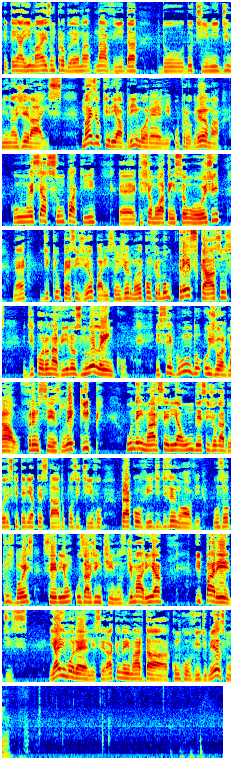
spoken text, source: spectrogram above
que tem aí mais um problema na vida do, do time de Minas Gerais. Mas eu queria abrir, Morelli, o programa com esse assunto aqui é, que chamou a atenção hoje, né? De que o PSG, o Paris Saint-Germain, confirmou três casos de coronavírus no elenco. E segundo o jornal francês L'Equipe, o Neymar seria um desses jogadores que teria testado positivo para a Covid-19. Os outros dois seriam os argentinos Di Maria e Paredes. E aí, Morelli, será que o Neymar tá com Covid mesmo?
